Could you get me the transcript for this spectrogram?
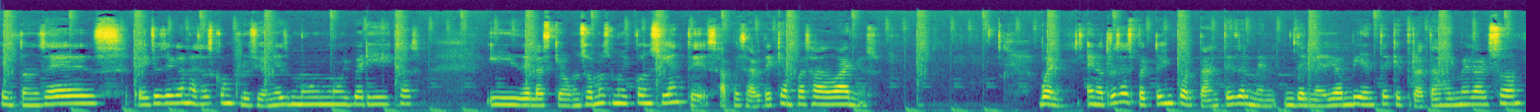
entonces ellos llegan a esas conclusiones muy, muy verídicas y de las que aún somos muy conscientes a pesar de que han pasado años. Bueno, en otros aspectos importantes del, medio ambiente que trata Jaime Garzón,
